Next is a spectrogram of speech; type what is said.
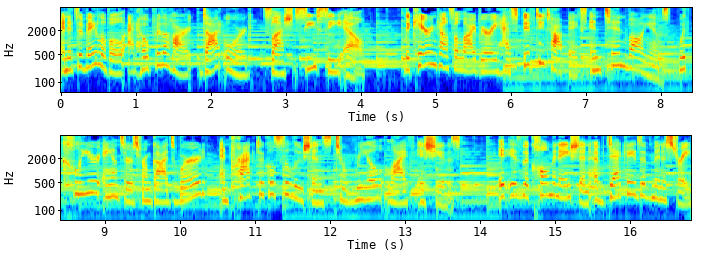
and it's available at hopefortheheart.org/ccl. The Care and Counsel Library has 50 topics in 10 volumes with clear answers from God's Word and practical solutions to real life issues. It is the culmination of decades of ministry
